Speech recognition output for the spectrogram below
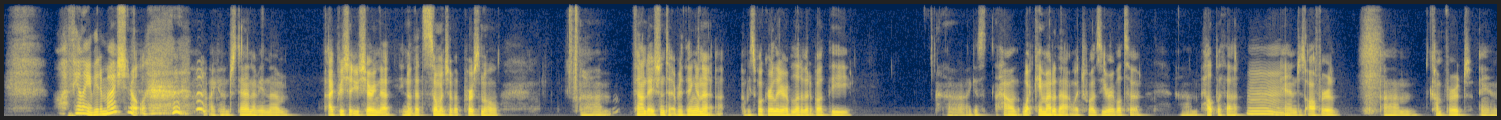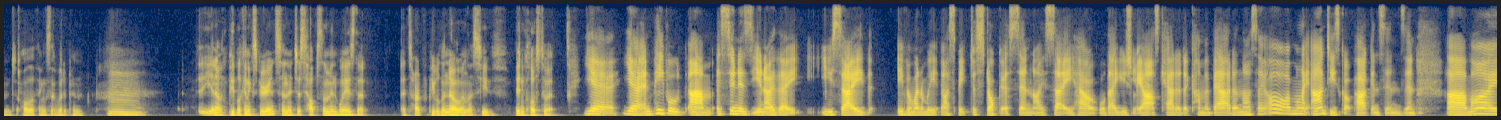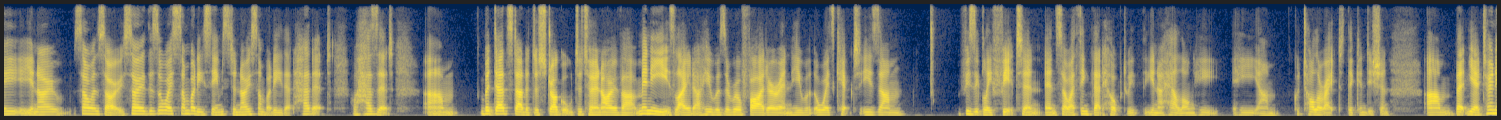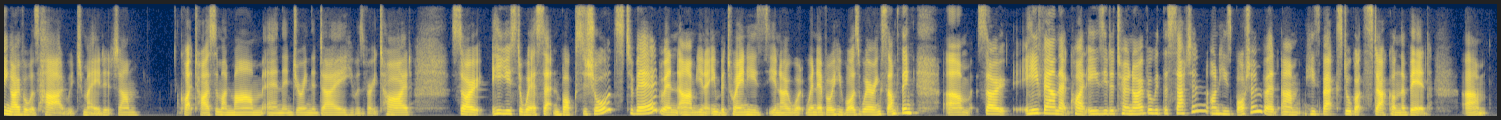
Oh, I'm feeling a bit emotional. I can understand. I mean um, i appreciate you sharing that you know that's so much of a personal um, foundation to everything. And I, we spoke earlier a little bit about the, uh, I guess how what came out of that, which was you were able to um, help with that mm. and just offer um, comfort and all the things that would have been, mm. you know, people can experience, and it just helps them in ways that it's hard for people to know unless you've been close to it. Yeah, yeah, um, and people, um, as soon as you know they, you say even when we I speak to stockists and I say how, or they usually ask, how did it come about? And they'll say, oh, my auntie's got Parkinson's and uh, my, you know, so and so. So there's always somebody seems to know somebody that had it or has it. Um, but dad started to struggle to turn over many years later. He was a real fighter and he was always kept his um, physically fit. And, and so I think that helped with, you know, how long he, he um, could tolerate the condition. Um, but yeah, turning over was hard, which made it um, quite tiresome on mum. And then during the day, he was very tired. So he used to wear satin boxer shorts to bed when, um, you know, in between his, you know, whenever he was wearing something. Um, so he found that quite easy to turn over with the satin on his bottom, but um, his back still got stuck on the bed.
